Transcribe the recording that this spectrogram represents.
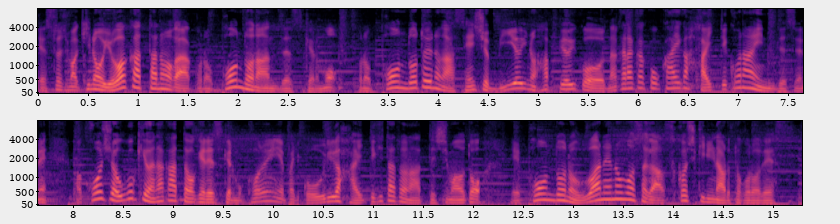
えそしてまあ昨日弱かったのがこのポンドなんですけども、このポンドというのが先週 BOE の発表以降、なかなかこう買いが入ってこないんですよね。まあ、今週は動きはなかったわけですけども、このようにやっぱりこう売りが入ってきたとなってしまうと、えポンドの上値の重さが少し気になるところです。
